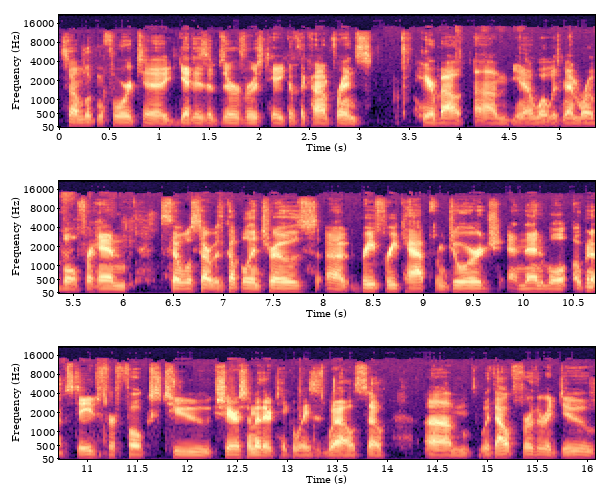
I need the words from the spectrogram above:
So I'm looking forward to get his observer's take of the conference, hear about um, you know what was memorable for him. So we'll start with a couple intros, uh, brief recap from George, and then we'll open up stage for folks to share some of their takeaways as well. So um, without further ado,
